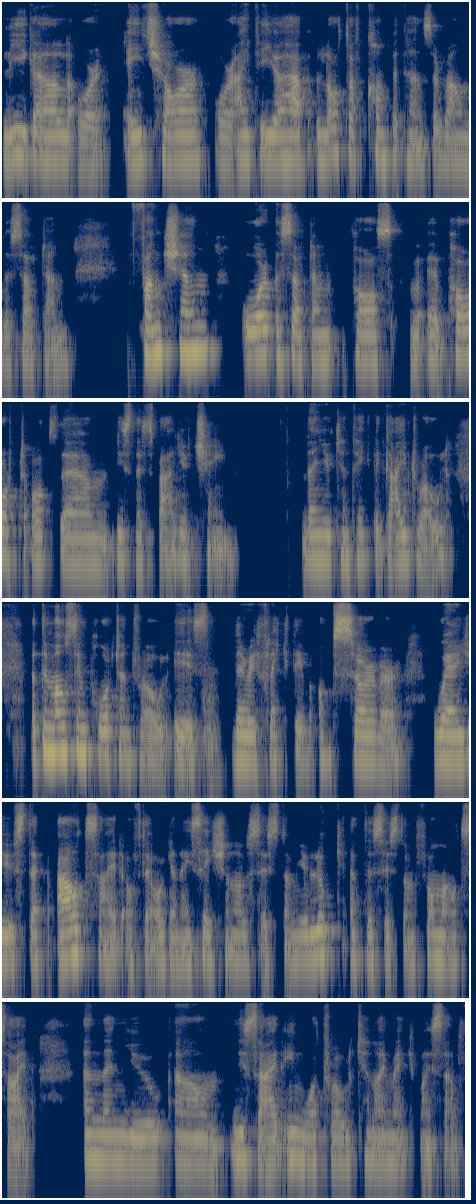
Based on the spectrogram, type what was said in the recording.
legal or HR or IT. You have a lot of competence around a certain function or a certain part, uh, part of the um, business value chain. Then you can take the guide role. But the most important role is the reflective observer, where you step outside of the organizational system. You look at the system from outside, and then you um, decide in what role can I make myself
